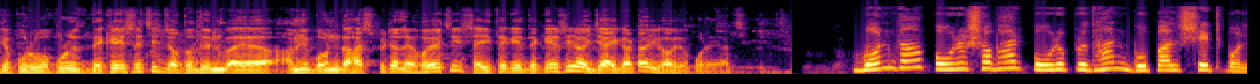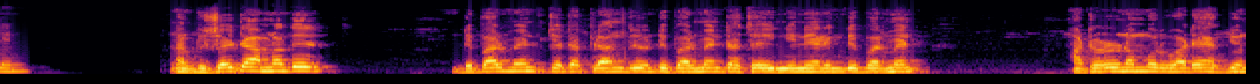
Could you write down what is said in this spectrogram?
যে পূর্বপুরুষ দেখে এসেছি যতদিন আমি বনগা হসপিটালে হয়েছি সেই থেকে দেখে এসেছি ওই জায়গাটা ওইভাবে পড়ে আছে। বনগাঁ পৌরসভার পৌরপ্রধান গোপাল শেঠ বলেন না বিষয়টা আমাদের ডিপার্টমেন্ট যেটা প্ল্যান ডিপার্টমেন্ট আছে ইঞ্জিনিয়ারিং ডিপার্টমেন্ট আঠারো নম্বর ওয়ার্ডে একজন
